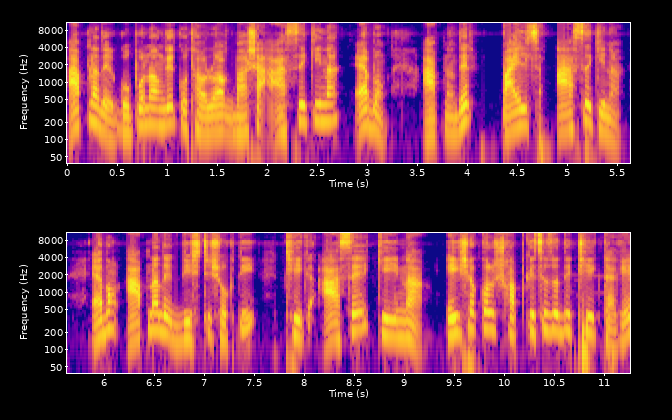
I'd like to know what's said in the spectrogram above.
আপনাদের গোপন অঙ্গে কোথাও রক ভাষা আছে কিনা এবং আপনাদের পাইলস আছে কি না এবং আপনাদের দৃষ্টিশক্তি ঠিক আছে কি না এই সকল সব কিছু যদি ঠিক থাকে,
